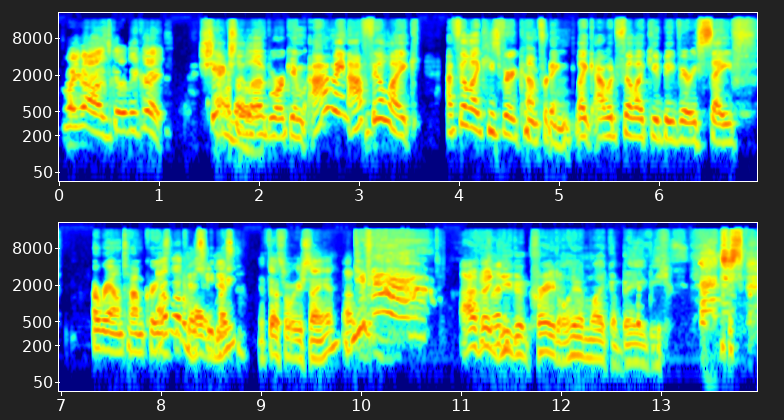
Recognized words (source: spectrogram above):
like, oh, it's going to be great. She actually know. loved working. I mean, I feel like I feel like he's very comforting. Like I would feel like you'd be very safe around Tom Cruise I'd let him because he hold does. me, if that's what you're saying. I. I think you could cradle him like a baby. Just shh.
